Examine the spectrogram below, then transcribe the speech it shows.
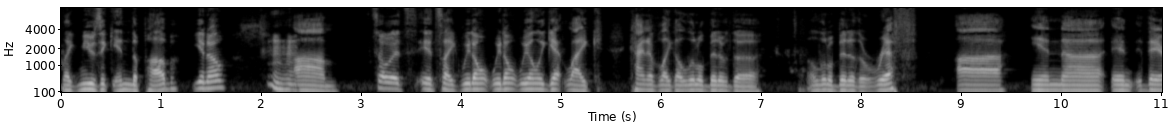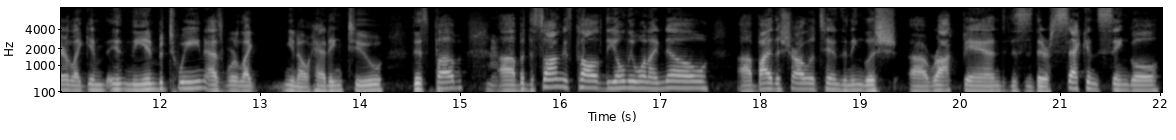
like music in the pub, you know? hmm Um, so it's it's like we don't we don't we only get like kind of like a little bit of the a little bit of the riff uh in uh in there like in in the in between as we're like you know heading to this pub. Mhm. uh but the song is called the only one i know uh by the charlatans an english uh rock band. This is their second single.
